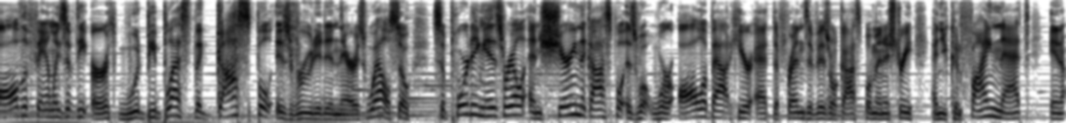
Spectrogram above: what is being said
all the families of the earth would be blessed. The gospel is rooted in there as well. So supporting Israel and sharing the gospel is what we're all about here at the Friends of Israel Gospel Ministry. And you can find that in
